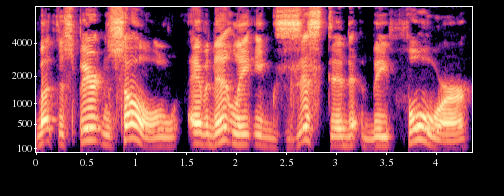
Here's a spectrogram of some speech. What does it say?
But the spirit and soul evidently existed before,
